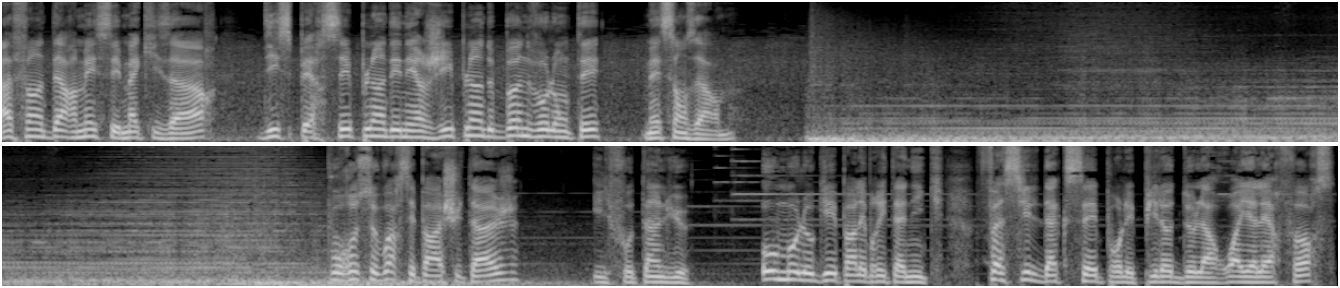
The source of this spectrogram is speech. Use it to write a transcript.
afin d'armer ces maquisards, dispersés, pleins d'énergie, pleins de bonne volonté, mais sans armes. Pour recevoir ces parachutages, il faut un lieu, homologué par les Britanniques, facile d'accès pour les pilotes de la Royal Air Force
